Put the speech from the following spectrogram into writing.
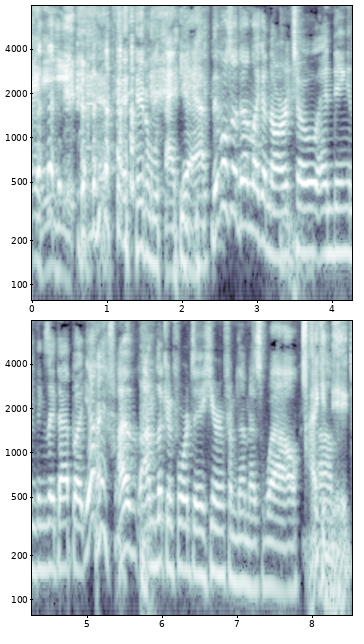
hey, hit him with that. yeah, they've also done like a Naruto ending and things like that. But yeah, Nice. I'm I'm looking forward to hearing from them as well. I can Um, dig.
